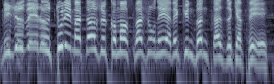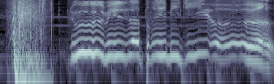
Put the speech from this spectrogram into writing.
Mais je vais le... Tous les matins, je commence ma journée avec une bonne tasse de café. Tous mes après-midi, euh...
